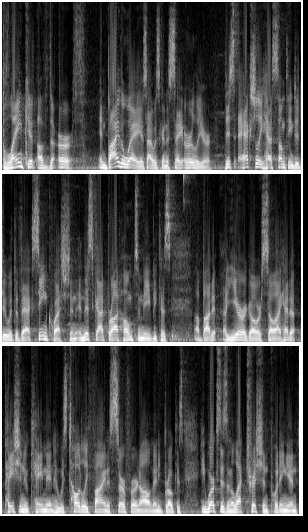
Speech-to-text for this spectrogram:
blanket of the earth. And by the way, as I was going to say earlier, this actually has something to do with the vaccine question. And this got brought home to me because about a year ago or so, I had a patient who came in who was totally fine, a surfer and all, and then he broke his. He works as an electrician putting in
